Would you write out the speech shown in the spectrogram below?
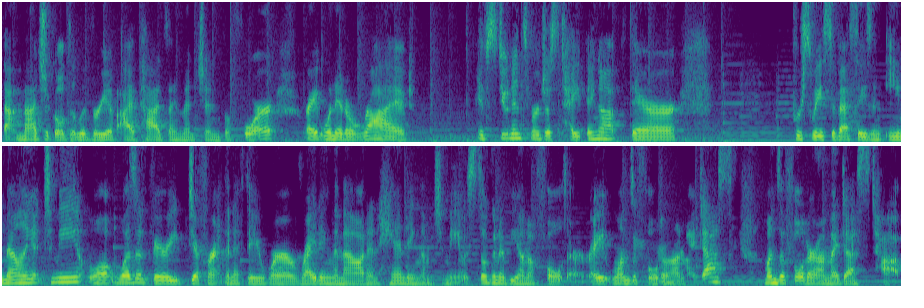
that magical delivery of iPads I mentioned before, right? When it arrived, if students were just typing up their persuasive essays and emailing it to me, well, it wasn't very different than if they were writing them out and handing them to me. It was still going to be on a folder, right? One's a folder mm-hmm. on my desk, one's a folder on my desktop.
